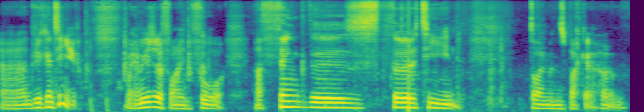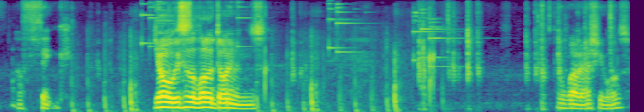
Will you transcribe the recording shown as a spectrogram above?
And we continue. Wait, how many did I find? Four. I think there's 13 diamonds back at home. I think. Yo, this is a lot of diamonds. Oh wow, it actually was.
